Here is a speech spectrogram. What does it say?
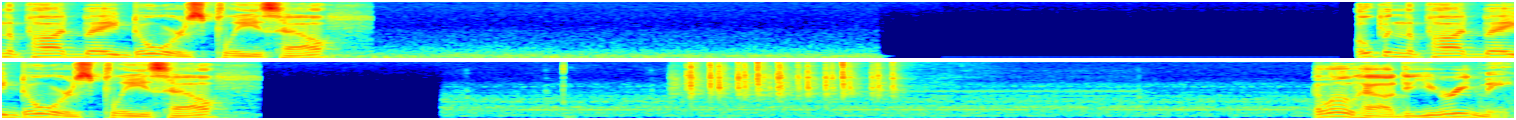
the pod bay doors, please, Hal. Open the pod bay doors, please, Hal. Hello, Hal. Do you read me?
